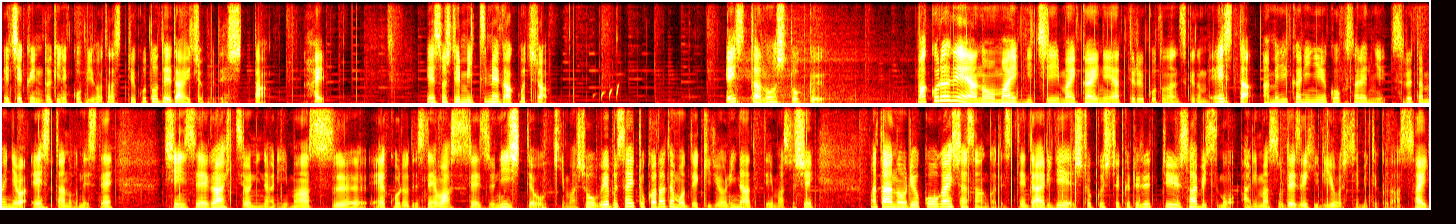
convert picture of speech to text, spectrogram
えチェックインの時にコピーを渡すということで大丈夫でした。はい。えそして3つ目がこちら。エスタの取得。まあ、これはね、あの、毎日、毎回ね、やってることなんですけども、エスタ、アメリカに入国されにするためには、エスタのですね、申請が必要になります。えこれをですね、忘れずにしておきましょう。ウェブサイトからでもできるようになっていますし、また、あの、旅行会社さんがですね、代理で取得してくれるっていうサービスもありますので、ぜひ利用してみてください。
